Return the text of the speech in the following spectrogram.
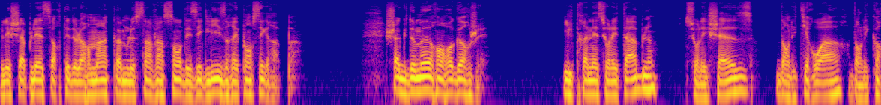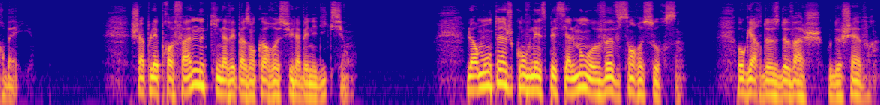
Les chapelets sortaient de leurs mains comme le Saint Vincent des églises répand ses grappes. Chaque demeure en regorgeait. Ils traînaient sur les tables, sur les chaises, dans les tiroirs, dans les corbeilles chapelet profane qui n'avait pas encore reçu la bénédiction. Leur montage convenait spécialement aux veuves sans ressources, aux gardeuses de vaches ou de chèvres.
